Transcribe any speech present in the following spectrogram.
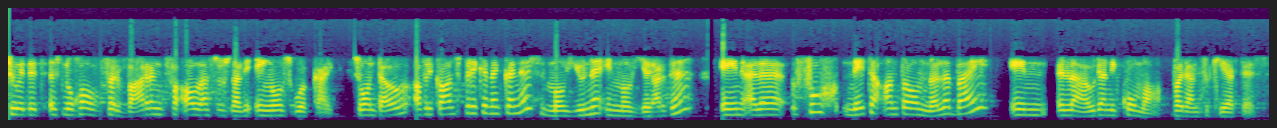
So dit is nogal verwarrend veral as ons na die Engels ook kyk. So onthou Afrikaanssprekende kinders, miljoene en miljarde en hulle voeg net 'n aantal nulle by en hulle hou dan die komma wat dan verkeerd is.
